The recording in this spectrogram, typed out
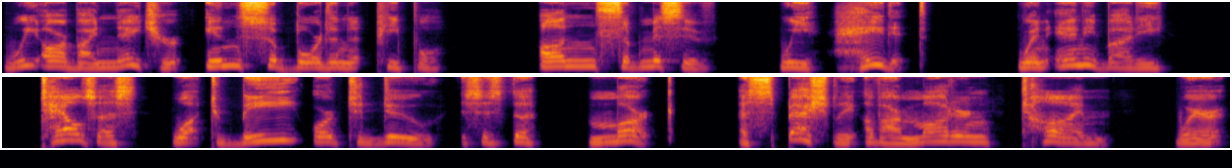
We are by nature insubordinate people, unsubmissive. We hate it when anybody tells us what to be or to do. This is the mark, especially of our modern time, where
